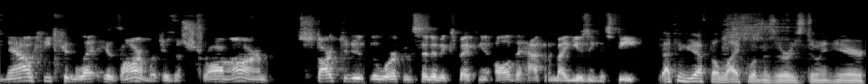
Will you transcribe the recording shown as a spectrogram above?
now he can let his arm, which is a strong arm, start to do the work instead of expecting it all to happen by using his feet. I think you have to like what Missouri's doing here.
